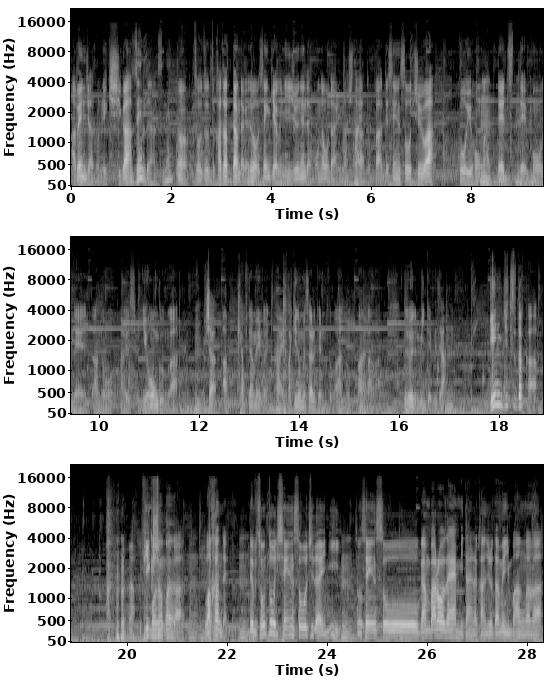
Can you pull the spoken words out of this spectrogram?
あ、アベンジャーズの歴史が、全部なんですね。うん、そうずっと飾ってあるんだけど、うん。1920年代こんなことありましたはい。とか、で戦争中はこういう本があってうん。っつって、うん。もうねあのあれですよ。日本軍がめっちゃあキャプテンアメリカにはい。叩きのめされてるのとかあるの、漫画が、でそういうの見てるじゃん、うん。現実だか あフィクションだか分かんない、うん。でもその当時戦争時代に、うん。その戦争頑張ろうぜみたいな感じのために漫画が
